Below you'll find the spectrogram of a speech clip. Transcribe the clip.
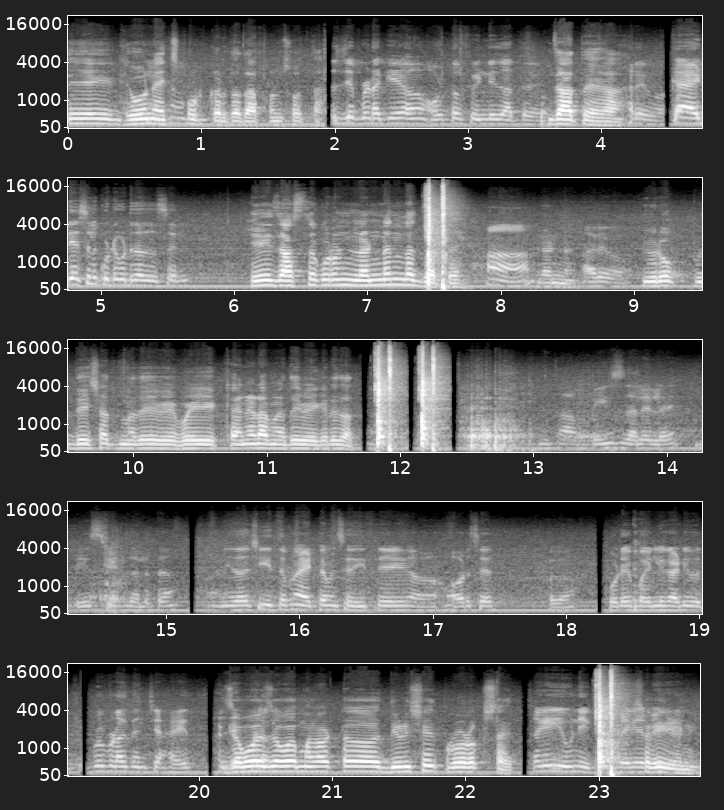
ते घेऊन एक्सपोर्ट करतात आपण स्वतः. जे प्रोडक्ट आहे आउट ऑफ इंडिया जात आहे जात आहे हा. अरे वा. काय आयडिया असेल कुठे कुठे जात असेल? हे जास्त करून लंडनलाच जात आहे हा. लंडन. अरे वा. युरोप देशातमध्ये वे- कॅनडामध्ये वगैरे जात हा बेस झालेला आहे. बेस सीट झालं तर. आणि त्याची इथे पण आयटम्स आहेत. इथे हॉर्स आहेत. बघा. पुढे बैलगाडी होती. भरपूर प्रोडक्ट त्यांचे आहेत. जवळजवळ मला वाटतं दीडशे प्रोडक्ट्स आहेत. सगळे युनिक सगळे. युनिक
